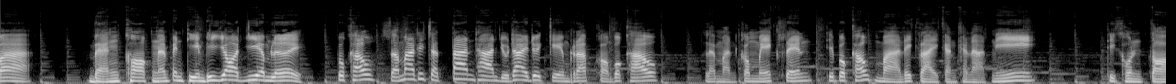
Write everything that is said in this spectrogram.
ว่าแบงคอกนั้นเป็นทีมที่ยอดเยี่ยมเลย พวกเขาสามารถที่จะต้านทานอยู่ได้ด้วยเกมรับของพวกเขา และมันก็เมคเซน s ์ที่พวกเขามาได้ไกลกันขนาดนี้ ที่คนต่อ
